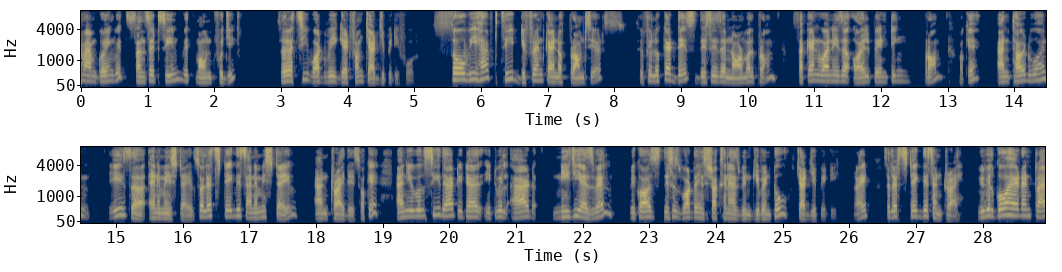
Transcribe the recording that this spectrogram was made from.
I'm going with sunset scene with mount fuji. So let's see what we get from chat gpt-4 so we have three different kind of prompts here so if you look at this, this is a normal prompt. Second one is a oil painting prompt. Okay. And third one is uh, anime style. So let's take this anime style and try this. Okay. And you will see that it has, it will add Niji as well because this is what the instruction has been given to ChatGPT, right? So let's take this and try. We will go ahead and try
